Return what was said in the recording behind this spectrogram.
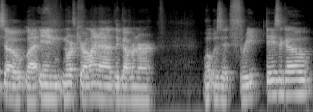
So uh, in North Carolina, the governor, what was it, three days ago,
